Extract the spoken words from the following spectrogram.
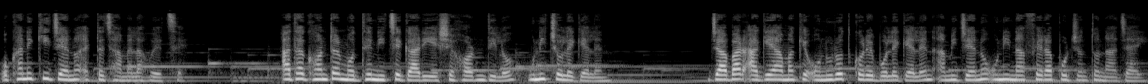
ওখানে কি যেন একটা ঝামেলা হয়েছে। আধা ঘণ্টার মধ্যে নিচে গাড়ি এসে হর্ন দিল, উনি চলে গেলেন। যাবার আগে আমাকে অনুরোধ করে বলে গেলেন, আমি যেন উনি না ফেরা পর্যন্ত না যাই।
